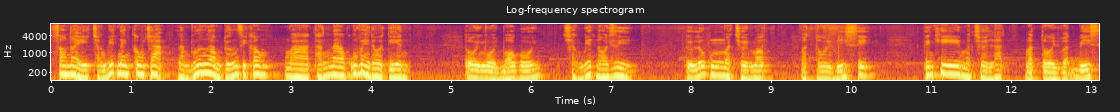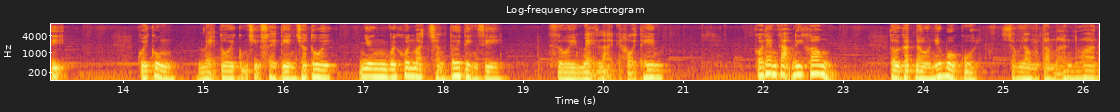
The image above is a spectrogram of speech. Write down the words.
Sau này chẳng biết nên công trạng, Làm vương làm tướng gì không, Mà tháng nào cũng về đòi tiền. Tôi ngồi bó gối, Chẳng biết nói gì từ lúc mặt trời mọc, mặt tôi bí xị. Đến khi mặt trời lặn, mặt tôi vẫn bí xị. Cuối cùng, mẹ tôi cũng chịu xòe tiền cho tôi, nhưng với khuôn mặt chẳng tươi tỉnh gì. Rồi mẹ lại hỏi thêm, có đem gạo đi không? Tôi gật đầu như bồ củi, trong lòng thầm hân hoan.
